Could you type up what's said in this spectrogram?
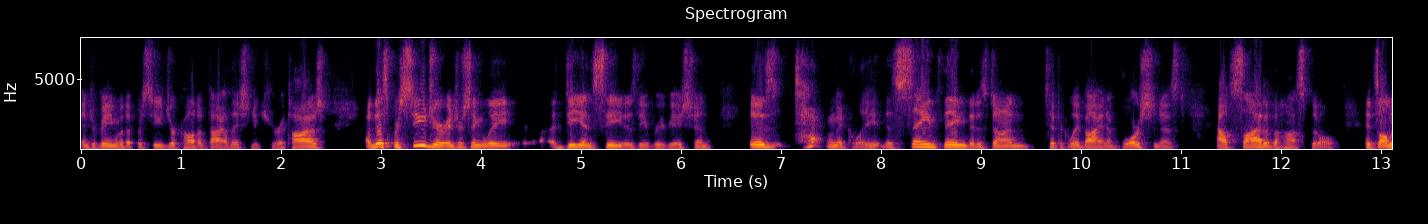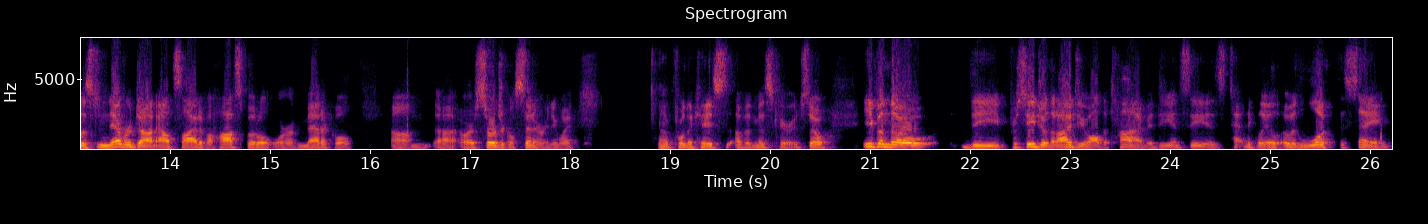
intervene with a procedure called a dilation and curettage. And this procedure, interestingly, DNC is the abbreviation, is technically the same thing that is done typically by an abortionist outside of the hospital. It's almost never done outside of a hospital or a medical um, uh, or a surgical center anyway uh, for the case of a miscarriage. So even though the procedure that I do all the time at DNC is technically it would look the same.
